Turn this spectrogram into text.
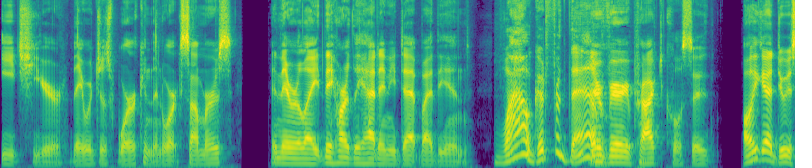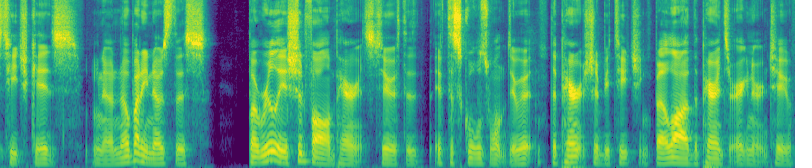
each year. They would just work and then work summers, and they were like they hardly had any debt by the end. Wow, good for them. They're very practical, so all you got to do is teach kids. You know, nobody knows this, but really it should fall on parents too. If the if the schools won't do it, the parents should be teaching. But a lot of the parents are ignorant too.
